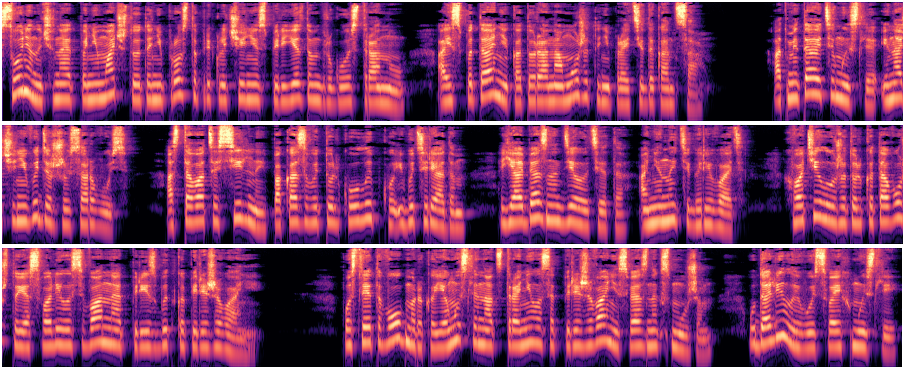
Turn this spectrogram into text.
Соня начинает понимать, что это не просто приключение с переездом в другую страну, а испытание, которое она может и не пройти до конца. Отметаю эти мысли, иначе не выдержу и сорвусь. Оставаться сильной, показывать только улыбку и быть рядом. Я обязана делать это, а не ныть и горевать. Хватило уже только того, что я свалилась в ванной от переизбытка переживаний. После этого обморока я мысленно отстранилась от переживаний, связанных с мужем. Удалила его из своих мыслей,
